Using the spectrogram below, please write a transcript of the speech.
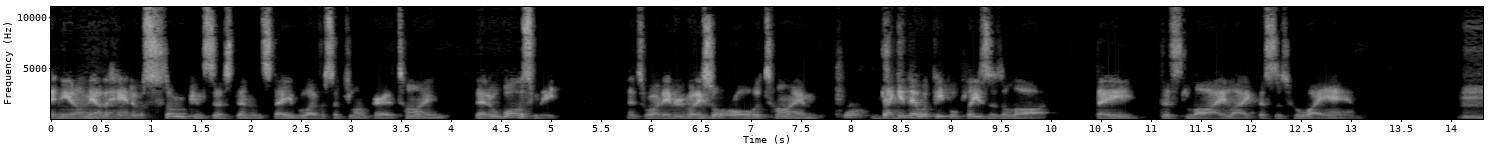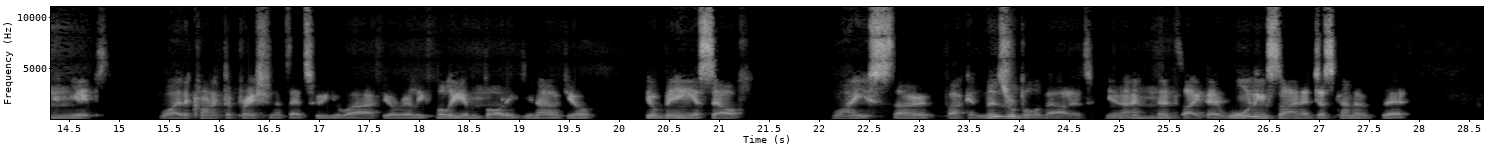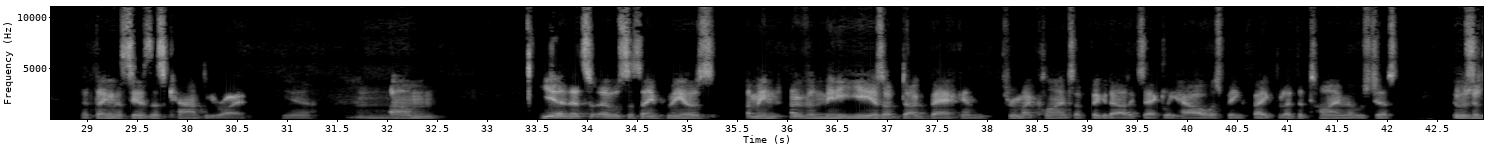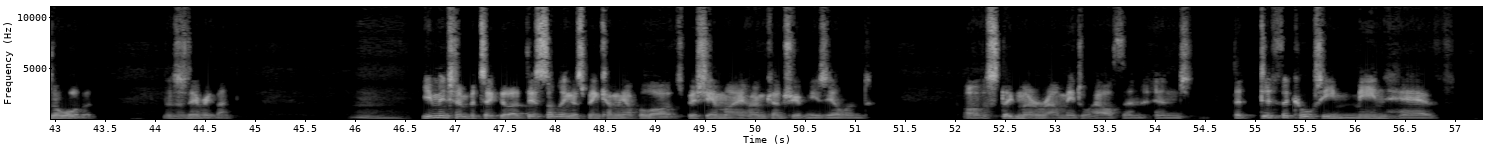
And yet, on the Mm. other hand, it was so consistent and stable over such a long period of time that it was me. That's what everybody Mm. saw all the time. I get that with people pleasers a lot. They this lie like this is who I am, and Mm. yet why the chronic depression if that's who you are? If you're really fully embodied, you know, if you're you're being yourself, why are you so fucking miserable about it? You know, Mm. that's like that warning sign that just kind of that the thing that says this can't be right. Yeah. Mm. Um, yeah, that's it was the same for me. It was, I mean, over many years, I've dug back and through my clients, I've figured out exactly how I was being fake. But at the time, it was just, it was just all of it. It was just everything. Mm. You mentioned in particular, there's something that's been coming up a lot, especially in my home country of New Zealand, of a stigma around mental health and, and the difficulty men have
